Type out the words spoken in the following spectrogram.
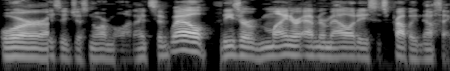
Or is it just normal? And I said, well, these are minor abnormalities. It's probably nothing.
